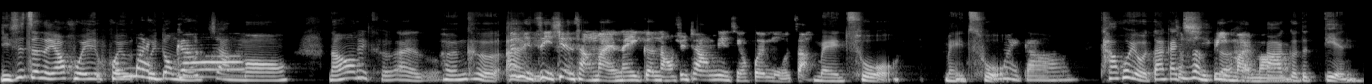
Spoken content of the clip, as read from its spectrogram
你是真的要挥挥挥动魔杖哦。然后太可爱了，很可爱。就你自己现场买那一根，然后去他面前挥魔杖。没错。没错，Oh my God，它会有大概七个还八个的点，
